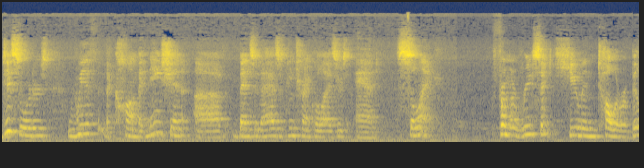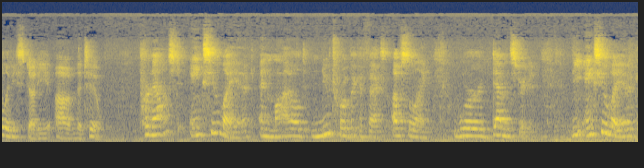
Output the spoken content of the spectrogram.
disorders with the combination of benzodiazepine tranquilizers and Selank from a recent human tolerability study of the two. Pronounced anxiolytic and mild nootropic effects of Selank were demonstrated. The anxiolytic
